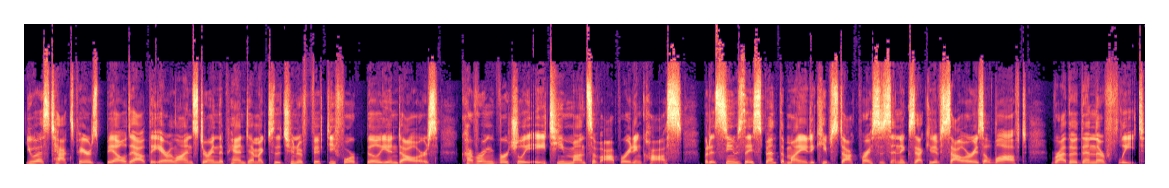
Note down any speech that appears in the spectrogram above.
U.S. taxpayers bailed out the airlines during the pandemic to the tune of $54 billion, covering virtually 18 months of operating costs. But it seems they spent the money to keep stock prices and executive salaries aloft rather than their fleet.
